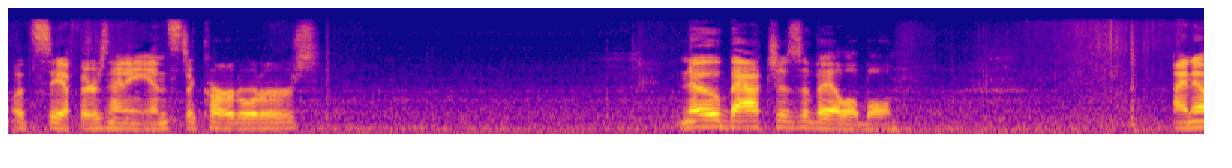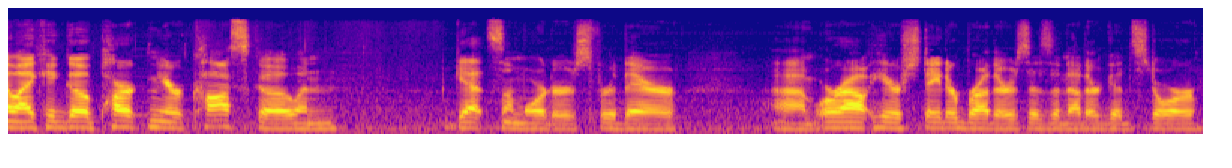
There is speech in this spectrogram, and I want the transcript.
Let's see if there's any Instacart orders. No batches available I know I could go park near Costco and get some orders for there. Um, or out here, Stater Brothers is another good store.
